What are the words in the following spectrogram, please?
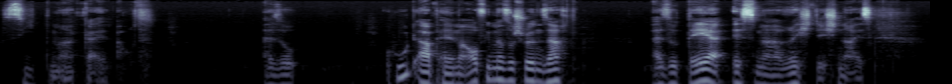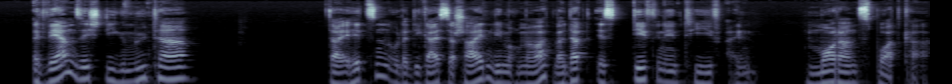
sieht mal geil aus. Also Hut ab, Helme auf, wie man so schön sagt. Also der ist mal richtig nice. Es werden sich die Gemüter da erhitzen oder die Geister scheiden, wie man auch immer was, weil das ist definitiv ein Modern Sportcar.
